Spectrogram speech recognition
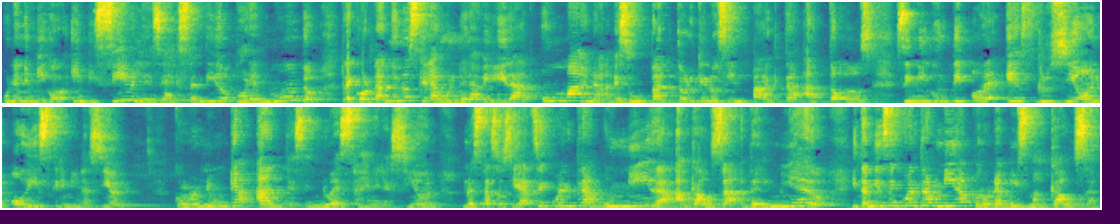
un enemigo invisible se ha extendido por el mundo, recordándonos que la vulnerabilidad humana es un factor que nos impacta a todos sin ningún tipo de exclusión o discriminación como nunca antes en nuestra generación, nuestra sociedad se encuentra unida a causa del miedo y también se encuentra unida por una misma causa,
